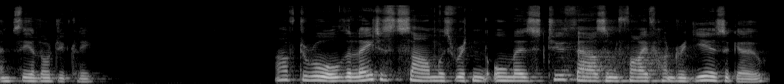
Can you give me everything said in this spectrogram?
and theologically. After all, the latest psalm was written almost 2,500 years ago,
